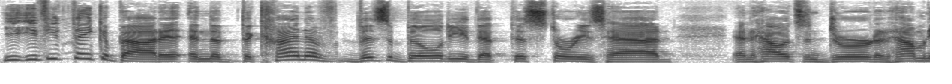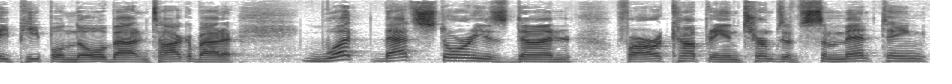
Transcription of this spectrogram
you, if you think about it, and the the kind of visibility that this story's had and how it's endured and how many people know about and talk about it. What that story has done for our company in terms of cementing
